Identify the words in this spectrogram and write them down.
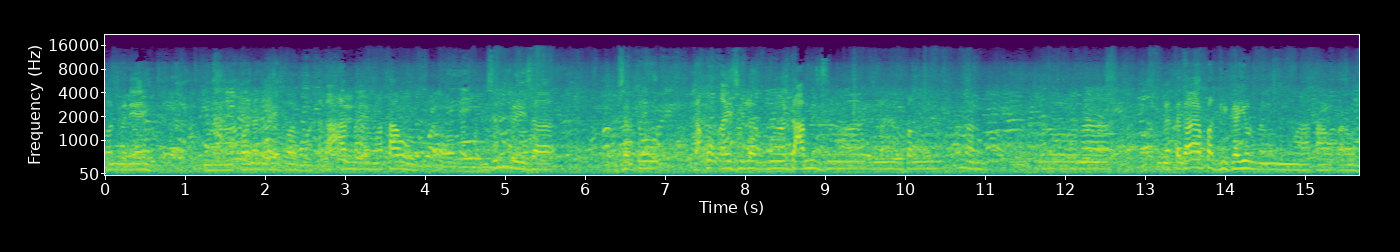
kuan ba di ay na kuan na nila ko tagaan mo yung mga tao. Siyempre sa sa to dako kayo sila mga damage sa mga mga pang anan. Pero na natagaan paghigayon ng mga tao karon.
